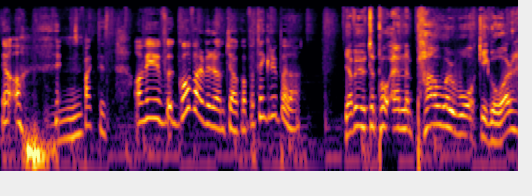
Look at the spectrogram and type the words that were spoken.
ja faktiskt. Om vi går varvet runt Jakob, vad tänker du på då? Jag var ute på en powerwalk igår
